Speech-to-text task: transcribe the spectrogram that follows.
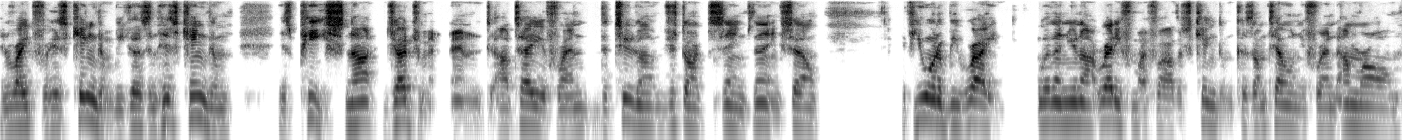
and right for his kingdom, because in his kingdom is peace, not judgment. And I'll tell you, friend, the two don't just aren't the same thing. So if you want to be right, well, then you're not ready for my Father's kingdom, because I'm telling you, friend, I'm wrong.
